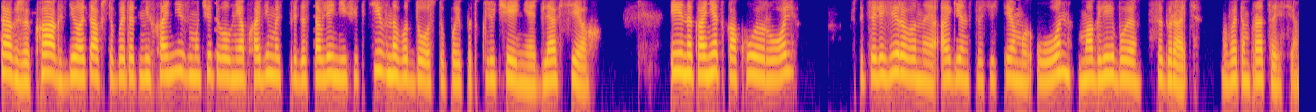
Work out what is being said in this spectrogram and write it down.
Также, как сделать так, чтобы этот механизм учитывал необходимость предоставления эффективного доступа и подключения для всех? И, наконец, какую роль специализированные агентства системы ООН могли бы сыграть в этом процессе?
